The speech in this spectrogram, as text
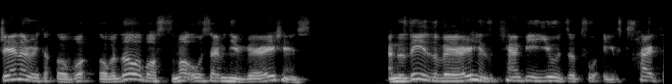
generate observable small O17 variations. And these variations can be used to extract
